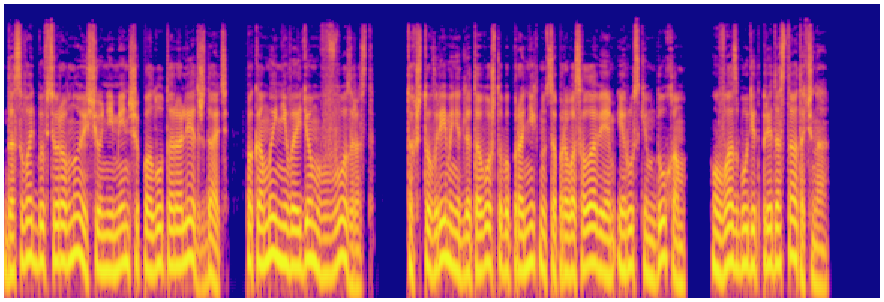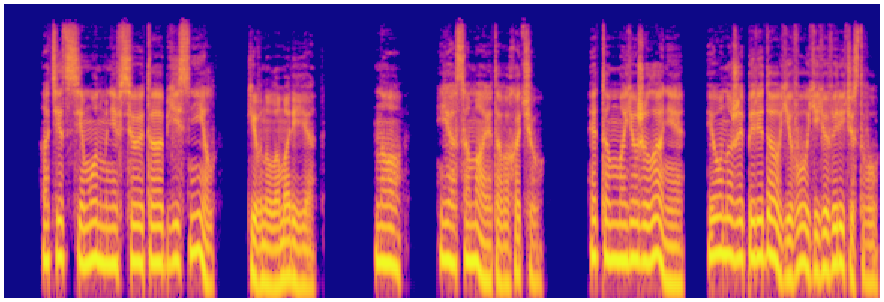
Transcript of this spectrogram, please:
До свадьбы все равно еще не меньше полутора лет ждать, пока мы не войдем в возраст. Так что времени для того, чтобы проникнуться православием и русским духом, у вас будет предостаточно». «Отец Симон мне все это объяснил», — кивнула Мария. «Но я сама этого хочу. Это мое желание, и он уже передал его Ее Величеству,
